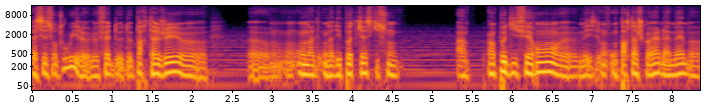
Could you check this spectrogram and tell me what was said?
Bah, c'est surtout oui, le, le fait de, de partager. euh, euh, on, on a, on a des podcasts qui sont un, un peu différents, euh, mais on, on partage quand même la même, euh,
